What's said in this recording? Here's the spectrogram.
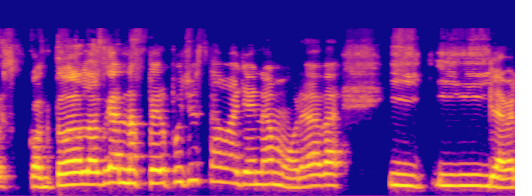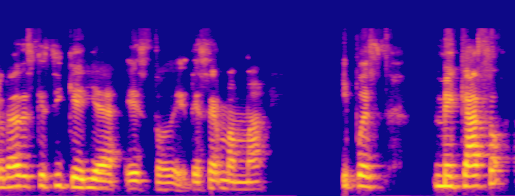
pues con todas las ganas, pero pues yo estaba ya enamorada y, y la verdad es que sí quería esto de, de ser mamá. Y pues me caso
